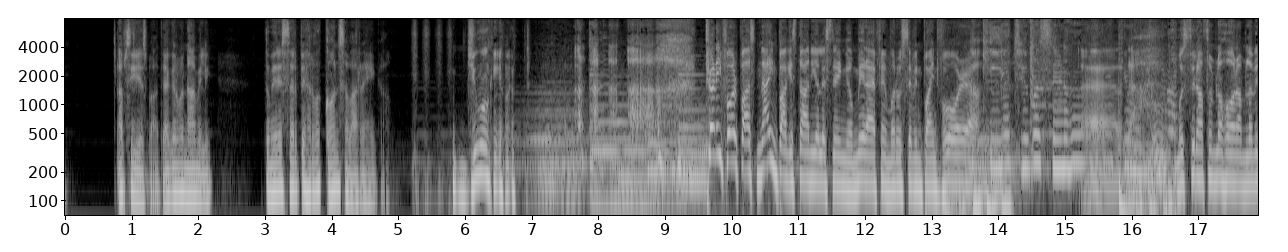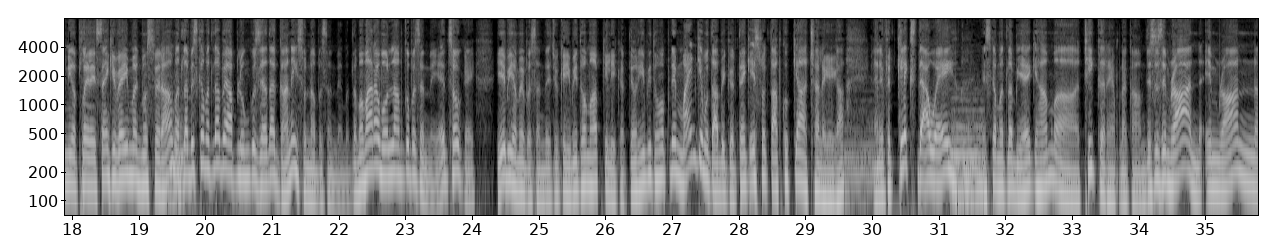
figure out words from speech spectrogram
अब सीरियस बात है, अगर वो ना मिली तो मेरे सर पे हर वक्त कौन सवार रहेगा? जुओं की 24 past 9 Pakistan you're listening मेरा FM 107.4 Musfira from Lahore I'm loving your playlist. Thank you very much Musfira मतलब इसका मतलब है आप लोगों को ज़्यादा गाने ही सुनना पसंद है। मतलब हमारा बोलना आपको पसंद नहीं है। इट्स ओके ये भी हमें पसंद है क्योंकि ये भी तो हम आपके लिए करते हैं और ये भी तो हम अपने माइंड के मुताबिक करते हैं कि इस वक्त आपको क्या अच्छा लगेगा। And if it clicks that way इसका मतलब यह है कि हम ठीक कर रहे हैं अपना काम। This is Imran Imran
